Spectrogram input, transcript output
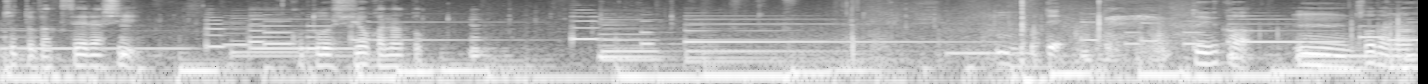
ちょっと学生らしいをしようかなと。思って。というかうんそうだな。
